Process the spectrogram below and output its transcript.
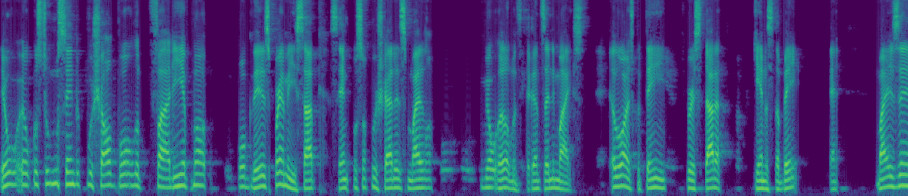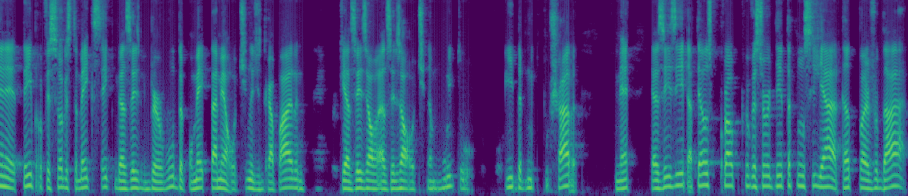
Eu, eu costumo sempre puxar um pouco de farinha para um pouco deles para mim, sabe? Sempre costumo puxar eles mais um pouco meu ramo, de grandes animais. É lógico, tem diversidade pequenas também, mas é, tem professores também que sempre, às vezes, me perguntam como é que está a minha rotina de trabalho, né? porque às vezes, às vezes é uma rotina muito corrida, muito puxada, né? E às vezes até os próprios professores tentam conciliar, tanto para ajudar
